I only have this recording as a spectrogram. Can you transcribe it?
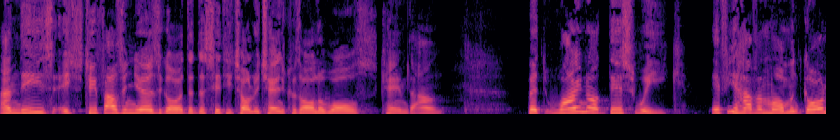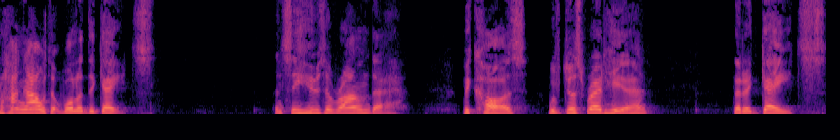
And these, it's 2,000 years ago that the city totally changed because all the walls came down. But why not this week, if you have a moment, go and hang out at one of the gates and see who's around there? Because we've just read here that at gates,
